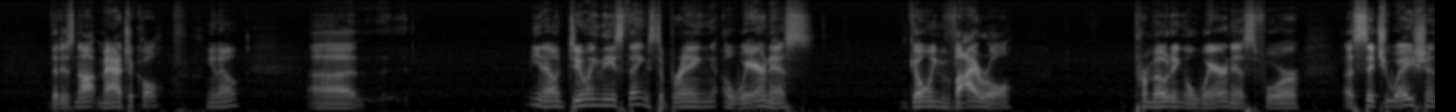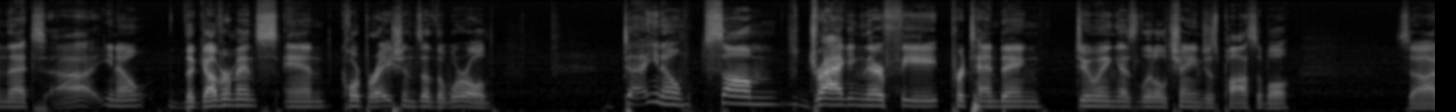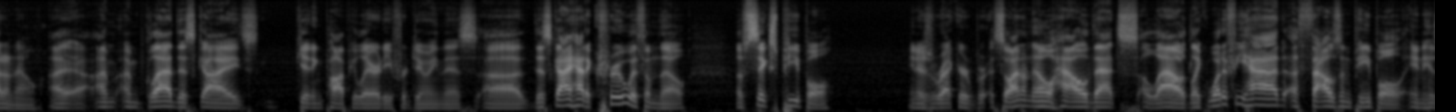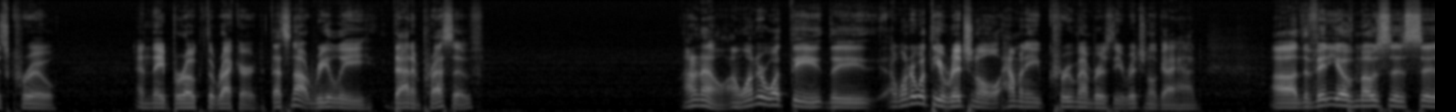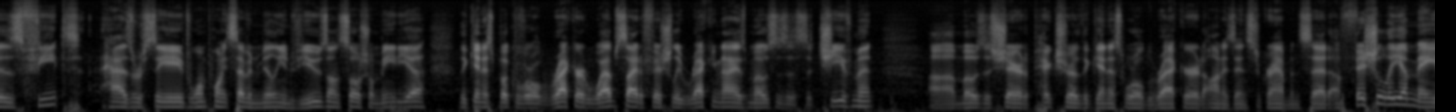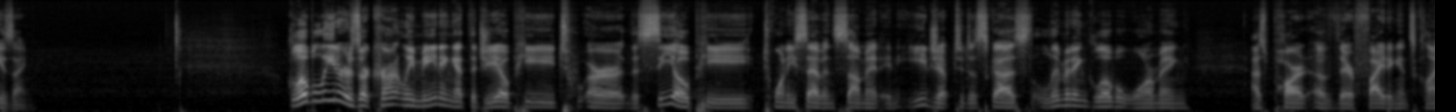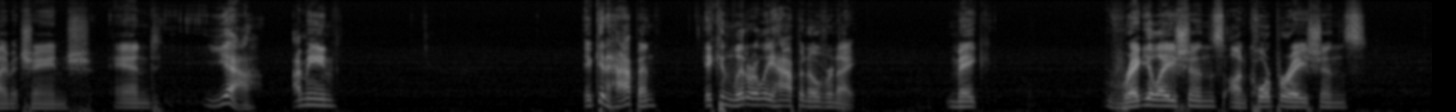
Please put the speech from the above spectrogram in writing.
that is not magical, you know, uh, you know, doing these things to bring awareness, going viral, promoting awareness for a situation that, uh, you know, the governments and corporations of the world you know, some dragging their feet, pretending, doing as little change as possible. So I don't know. I I'm I'm glad this guy's getting popularity for doing this. Uh, this guy had a crew with him though, of six people in his record. So I don't know how that's allowed. Like, what if he had a thousand people in his crew, and they broke the record? That's not really that impressive. I don't know. I wonder what the the I wonder what the original how many crew members the original guy had. Uh, the video of Moses's feat has received 1.7 million views on social media. The Guinness Book of World Record website officially recognized Moses' achievement. Uh, Moses shared a picture of the Guinness World Record on his Instagram and said, "Officially amazing." Global leaders are currently meeting at the GOP tw- or the COP 27 summit in Egypt to discuss limiting global warming as part of their fight against climate change. And yeah, I mean, it can happen. It can literally happen overnight. Make regulations on corporations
